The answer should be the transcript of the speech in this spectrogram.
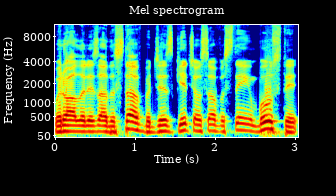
with all of this other stuff. But just get your self esteem boosted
